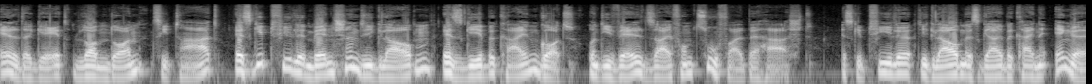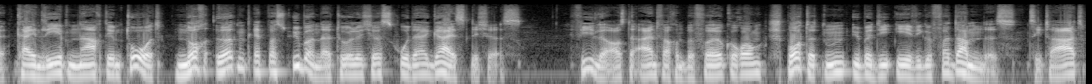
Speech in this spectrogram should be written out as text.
Aldergate, London, Zitat, Es gibt viele Menschen, die glauben, es gebe keinen Gott und die Welt sei vom Zufall beherrscht. Es gibt viele, die glauben, es gäbe keine Engel, kein Leben nach dem Tod, noch irgendetwas Übernatürliches oder Geistliches. Viele aus der einfachen Bevölkerung spotteten über die ewige Verdammnis. Zitat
